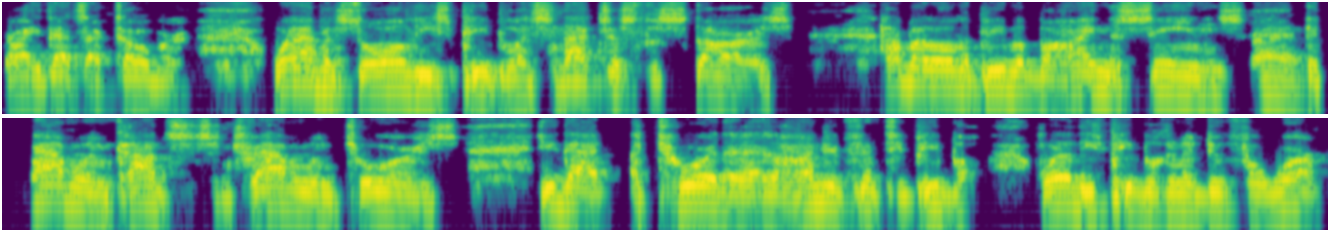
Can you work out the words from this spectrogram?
right? That's October. What happens to all these people? It's not just the stars. How about all the people behind the scenes right. that travel in concerts and travel in tours? You got a tour that has 150 people. What are these people going to do for work?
